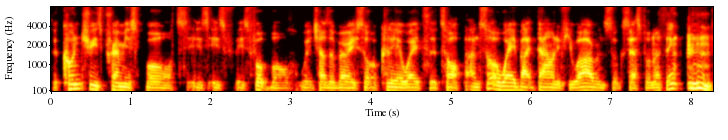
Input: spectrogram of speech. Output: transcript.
the country's premier sport is is is football, which has a very sort of clear way to the top and sort of way back down if you are unsuccessful. And I think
